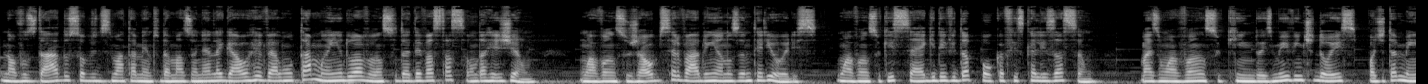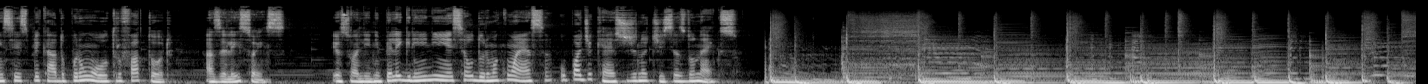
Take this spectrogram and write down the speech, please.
Novos dados sobre o desmatamento da Amazônia Legal revelam o tamanho do avanço da devastação da região. Um avanço já observado em anos anteriores. Um avanço que segue devido a pouca fiscalização. Mas um avanço que, em 2022, pode também ser explicado por um outro fator: as eleições. Eu sou Aline Pellegrini e esse é o Durma com Essa, o podcast de notícias do Nexo.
